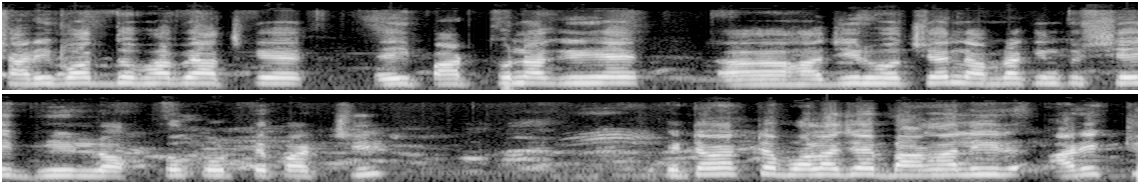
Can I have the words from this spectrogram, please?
সারিবদ্ধভাবে আজকে এই প্রার্থনা গৃহে হাজির হচ্ছেন। আমরা কিন্তু সেই ভিড় লক্ষ্য করতে পারছি। এটাও একটা বলা যায় বাঙালির আরেকটি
